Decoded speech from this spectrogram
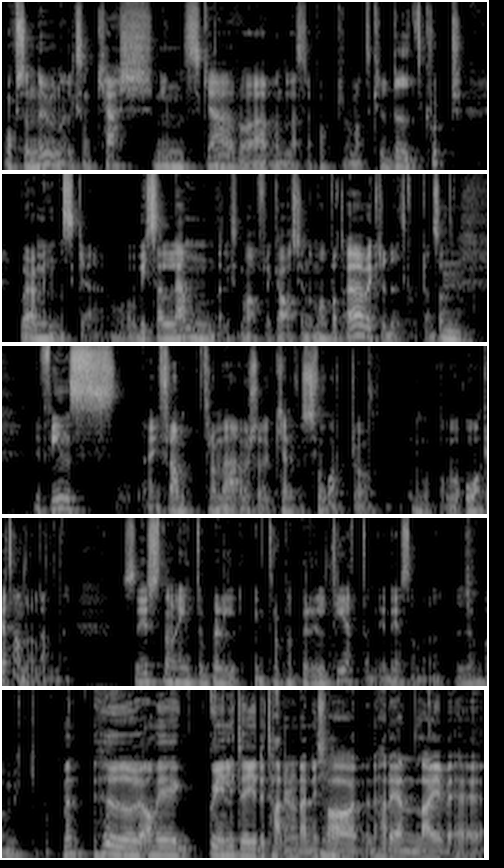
Också nu när liksom cash minskar och även läst rapporter om att kreditkort börjar minska. Och vissa länder, liksom Afrika och Asien, de har hoppat över kreditkorten. Så Mm. det finns, fram, framöver så kan det vara svårt att, att åka till andra länder. Så just den här interoper- interoperabiliteten, det är det som vi, jobbar mycket på. Men hur, om vi går in lite i detaljerna där. Ni sa, ni hade en live eh,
